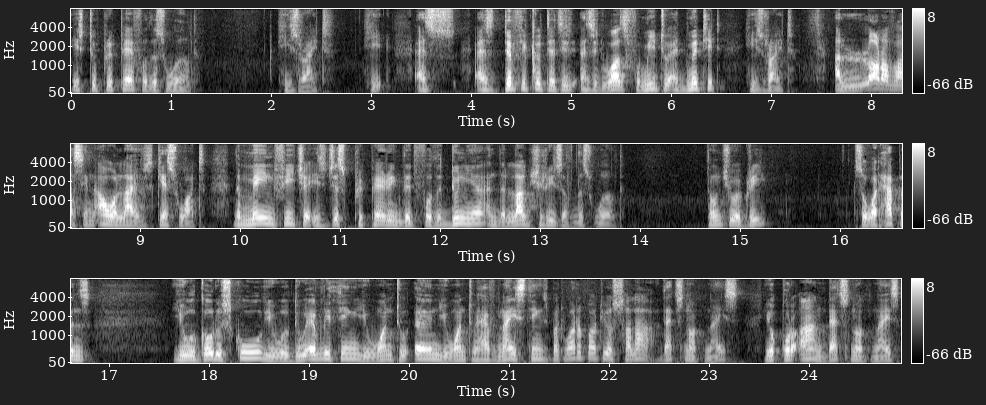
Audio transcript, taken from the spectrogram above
is to prepare for this world. He's right. He, as, as difficult as it, as it was for me to admit it, he's right. A lot of us in our lives, guess what? The main feature is just preparing that for the dunya and the luxuries of this world. Don't you agree? So what happens? You will go to school, you will do everything, you want to earn, you want to have nice things, but what about your salah? That's not nice. Your Quran, that's not nice.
